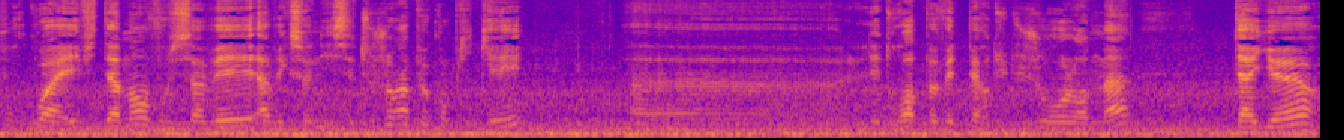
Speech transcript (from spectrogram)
Pourquoi? Évidemment, vous le savez, avec Sony, c'est toujours un peu compliqué. Euh, les droits peuvent être perdus du jour au lendemain. D'ailleurs,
